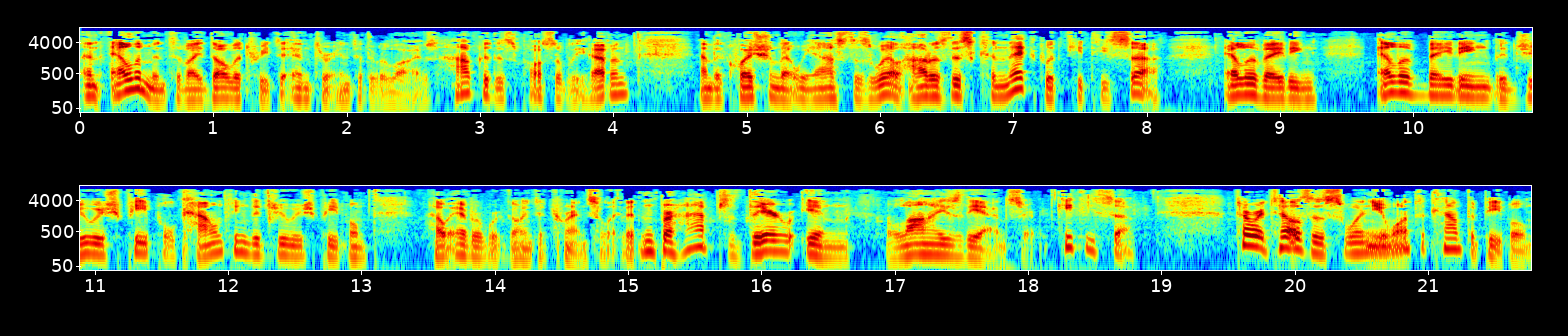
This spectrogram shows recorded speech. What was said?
an element of idolatry to enter into their lives. How could this possibly happen? And the question that we asked as well, how does this connect with Kitisa, elevating elevating the Jewish people, counting the Jewish people, however we're going to translate it. And perhaps therein lies the answer. Kitisa. Torah tells us when you want to count the people,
